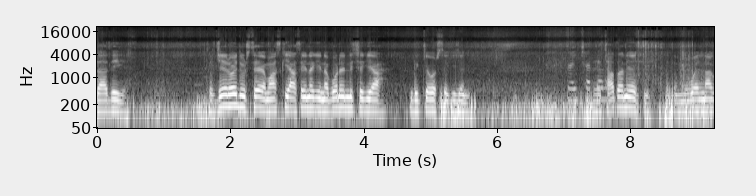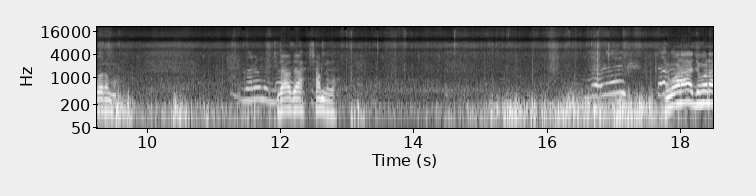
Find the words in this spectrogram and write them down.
যা দিয়ে। তো যে রোদ উঠছে মাছ কি আছে নাকি না বনের নিচে গিয়া ঢুকে পড়ছে কি জানি। ছাতা নিয়ে আসি তো মোবাইল না গরম। হয়। যা যা সামনে যা। জুমনা জুমনা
